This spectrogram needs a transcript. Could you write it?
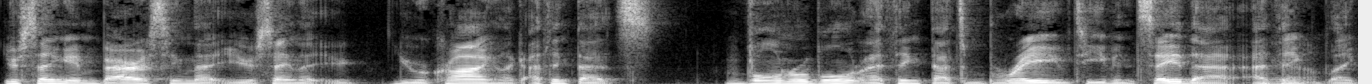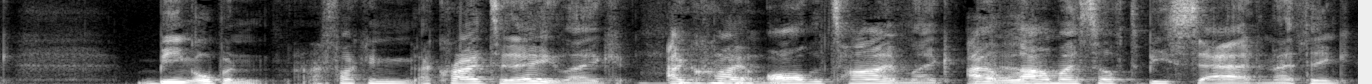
you're saying, embarrassing that you're saying that you you were crying. Like I think that's vulnerable, and I think that's brave to even say that. I think like being open. I fucking I cried today. Like I cry mm-hmm. all the time. Like I allow myself to be sad, and I think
